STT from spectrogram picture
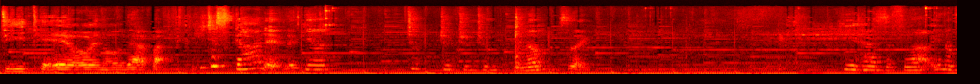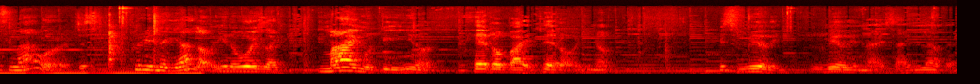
detail and all that, but he just got it. Like, you know, choo, choo, choo, you know, it's like, he has the flower, you know, flower, just put in the yellow, you know, whereas like mine would be, you know, petal by petal, you know. It's really, really nice. I love it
